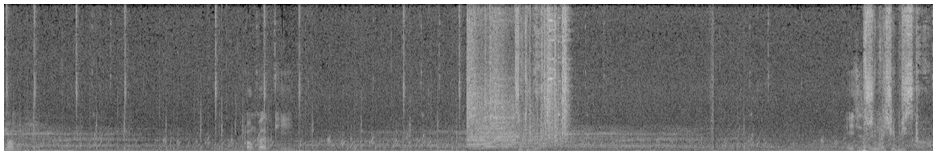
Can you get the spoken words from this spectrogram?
nie mam. Bąbelki. Co to było? Idzie tam. Trzymaj się blisko.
